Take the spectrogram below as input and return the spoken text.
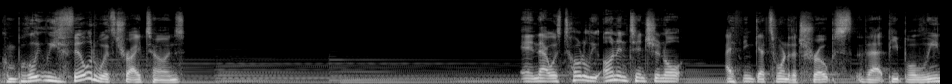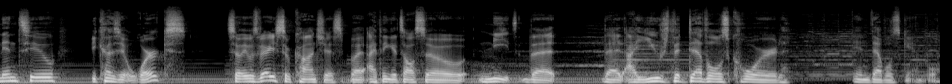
completely filled with tritones. And that was totally unintentional I think that's one of the tropes that people lean into because it works. So it was very subconscious, but I think it's also neat that that I used the devil's chord in Devil's Gamble.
